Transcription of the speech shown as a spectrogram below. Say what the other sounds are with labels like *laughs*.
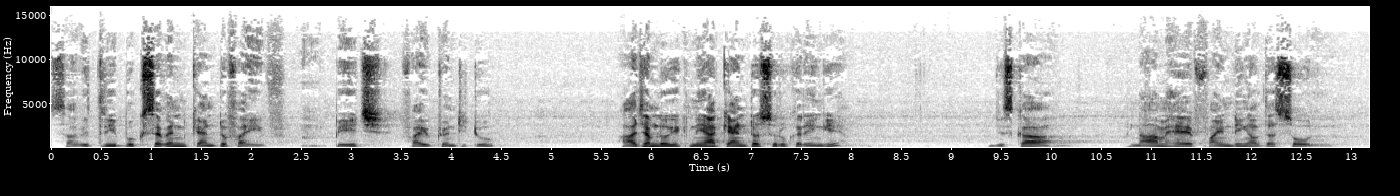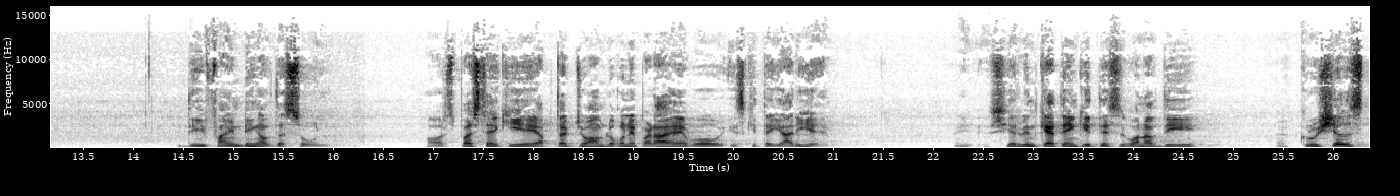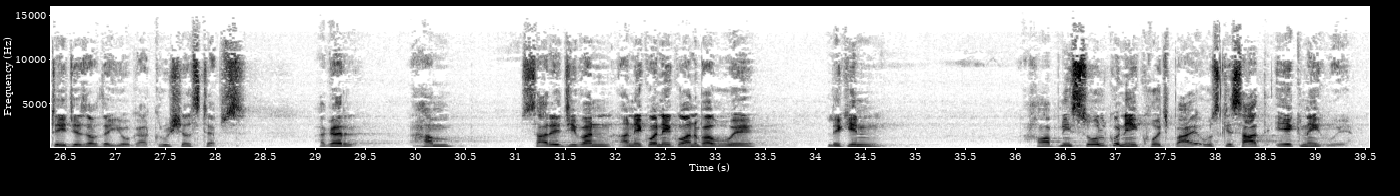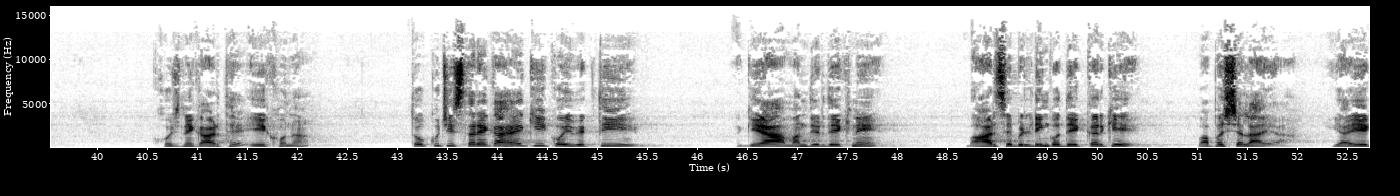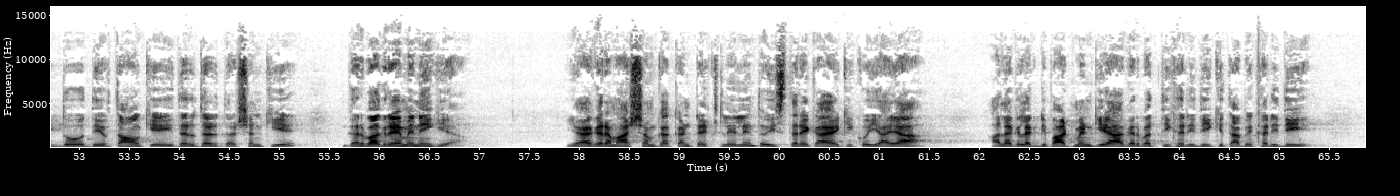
Savitri book seven, canto five, page five twenty two. आज हम लोग एक नया कैंटो शुरू करेंगे, जिसका नाम है finding of the soul, the finding of the soul. और स्पष्ट है कि ये अब तक जो हम लोगों ने पढ़ा है, वो इसकी तैयारी है। शेरविंद कहते हैं कि this is one of the crucial stages of the yoga crucial steps अगर हम सारे जीवन अनेकों अनेकों अनुभव हुए, लेकिन हम अपनी सोल को नहीं खोज पाए, उसके साथ एक नहीं हुए। खोजने का अर्थ है एक होना। तो कुछ इस तरह का है कि कोई व्यक्ति गया मंदिर देखने, बाहर से बिल्डिंग को देख करके वापस चला आया, या एक दो देवताओं के इधर उधर दर्शन किए, गर्भागृह में नहीं गया। या अगर हम आश्रम का कंटेक्स्ट ले लें तो इस तरह का है कि कोई आया अलग अलग डिपार्टमेंट गया, अगरबत्ती खरीदी, किताबें खरीदी,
